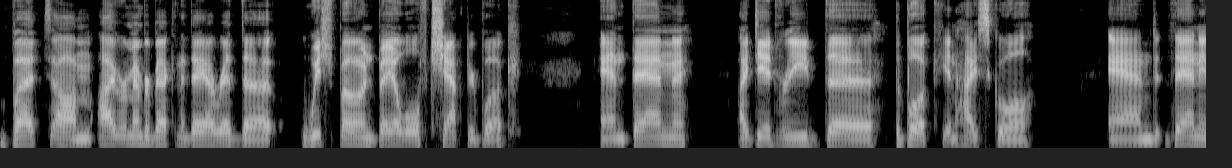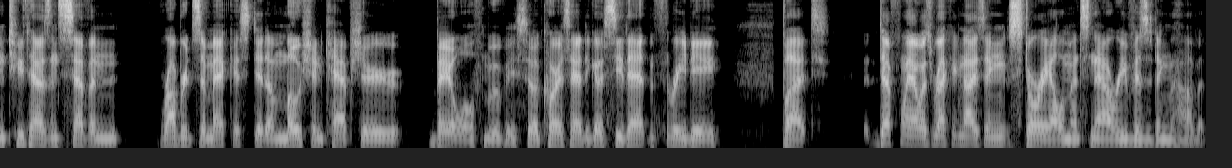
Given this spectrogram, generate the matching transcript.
but um, I remember back in the day I read the Wishbone Beowulf chapter book, and then I did read the the book in high school, and then in 2007 Robert Zemeckis did a motion capture Beowulf movie, so of course I had to go see that in 3D. But definitely I was recognizing story elements now revisiting The Hobbit.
